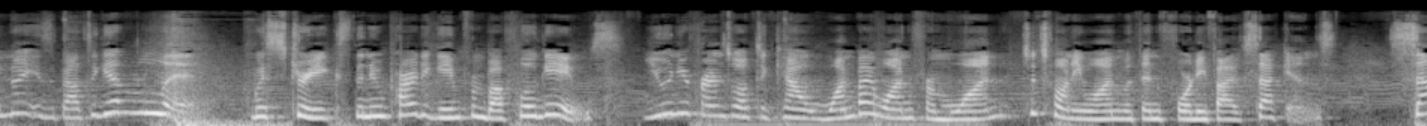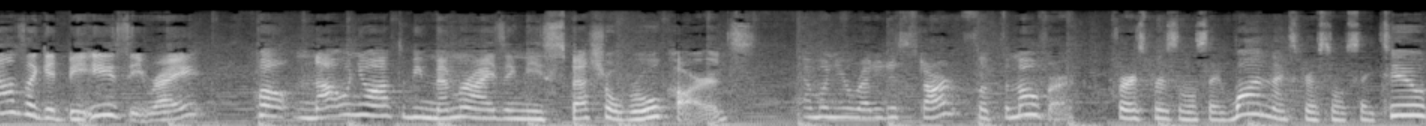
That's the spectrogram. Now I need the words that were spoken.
Game night is about to get lit with Streaks, the new party game from Buffalo Games. You and your friends will have to count one by one from 1 to 21 within 45 seconds. Sounds like it'd be easy, right? Well, not when you'll have to be memorizing these special rule cards. And when you're ready to start, flip them over. First person will say 1, next person will say 2,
